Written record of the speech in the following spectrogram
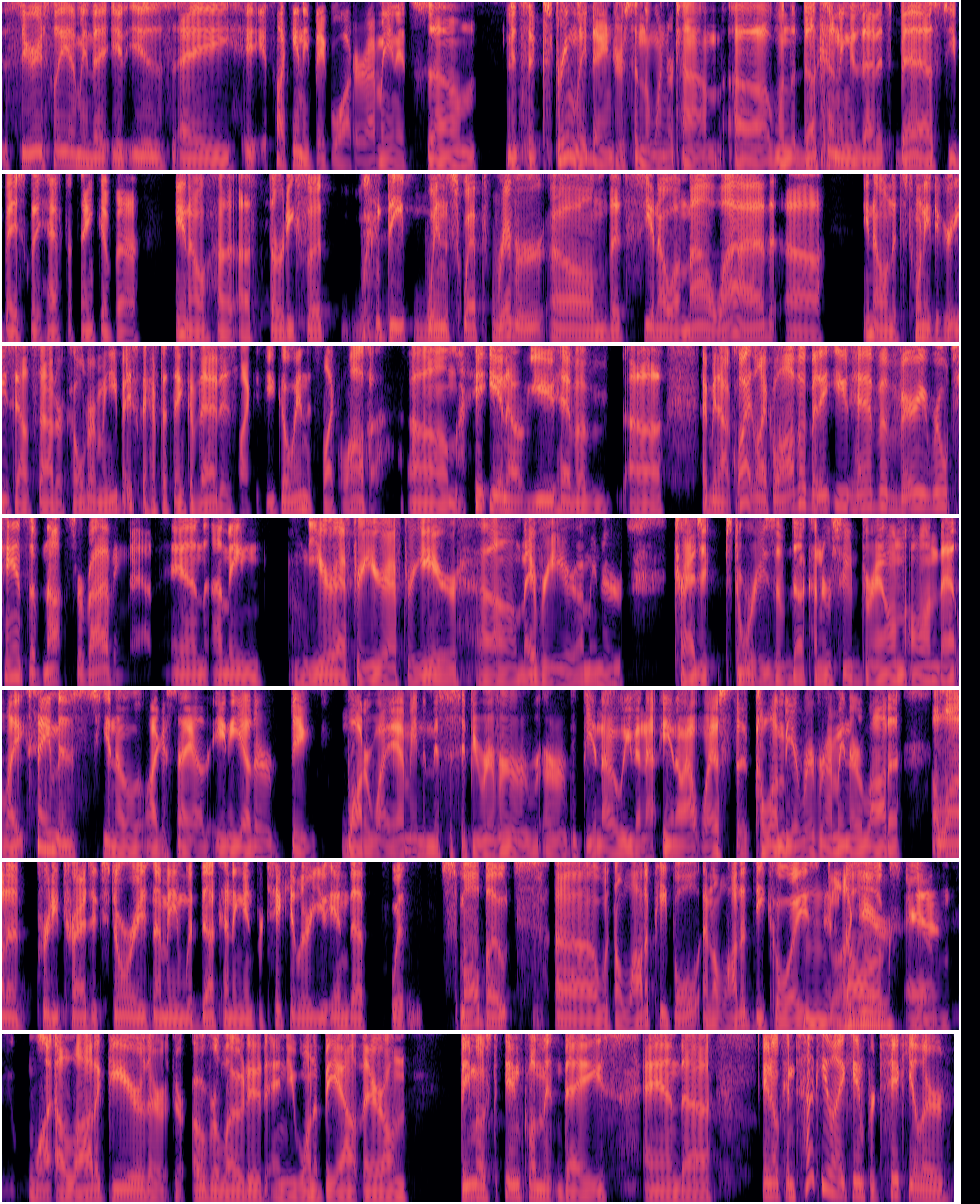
seriously, I mean, it is a it's like any big water. I mean, it's um it's extremely dangerous in the wintertime. Uh, when the duck hunting is at its best, you basically have to think of a you know a, a 30 foot deep windswept river um, that's you know a mile wide uh, you know and it's 20 degrees outside or colder i mean you basically have to think of that as like if you go in it's like lava um, you know you have a uh, i mean not quite like lava but it, you have a very real chance of not surviving that and i mean year after year after year um, every year i mean there are tragic stories of duck hunters who drown on that lake. Same as you know like i say uh, any other big waterway. I mean the mississippi river or, or, you know even you know out west the columbia river. I mean there are a lot of a lot of pretty tragic stories. And i mean with duck hunting in particular you end up with small boats uh, with a lot of people and a lot of decoys mm, and dogs and want a lot of gear they're they're overloaded and you want to be out there on the most inclement days and uh, you know kentucky lake in particular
